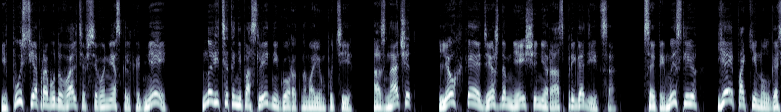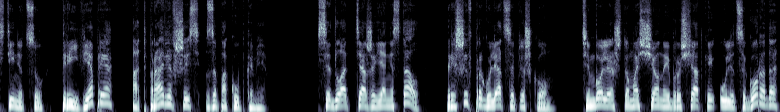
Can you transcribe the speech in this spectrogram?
И пусть я пробуду в Альте всего несколько дней, но ведь это не последний город на моем пути, а значит, легкая одежда мне еще не раз пригодится. С этой мыслью я и покинул гостиницу «Три вепря», отправившись за покупками. Седлать тяжи я не стал, решив прогуляться пешком. Тем более, что мощеные брусчаткой улицы города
